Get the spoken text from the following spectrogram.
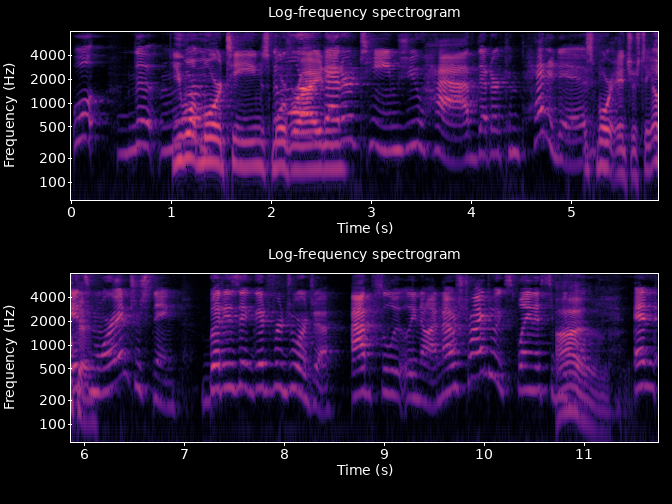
Well, the You want more teams, the more variety? better teams you have that are competitive. It's more interesting. Okay. It's more interesting. But is it good for Georgia? Absolutely not. And I was trying to explain this to people, and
